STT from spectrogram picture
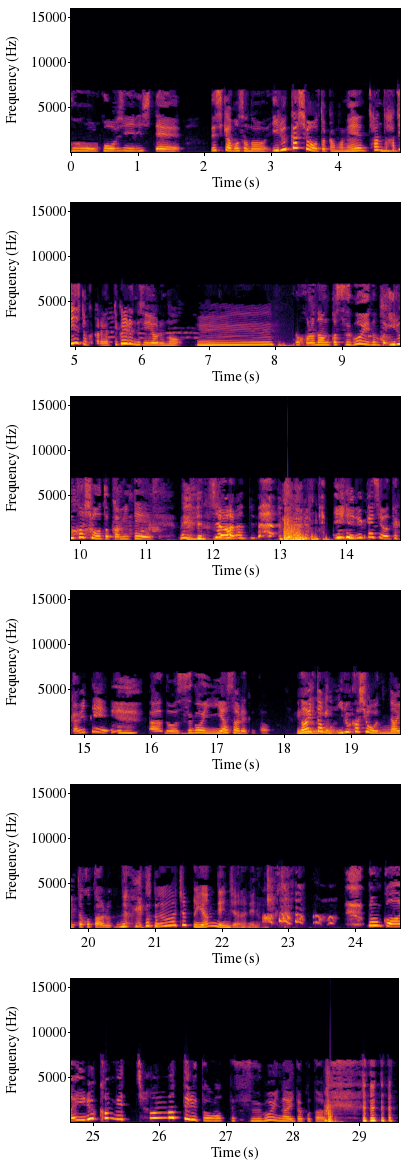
そう、更新して。で、しかもその、イルカショーとかもね、ちゃんと8時とかからやってくれるんですよ、夜の。うーん。だからなんかすごい、なんかイルカショーとか見て、めっちゃ笑ってた。イルカショーとか見て、あの、すごい癒されてた。泣いたもん、イルカショーに泣いたことある。それはちょっと病んでんじゃないの？なんかイルカめっちゃ頑張ってると思って、すごい泣いたことある。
